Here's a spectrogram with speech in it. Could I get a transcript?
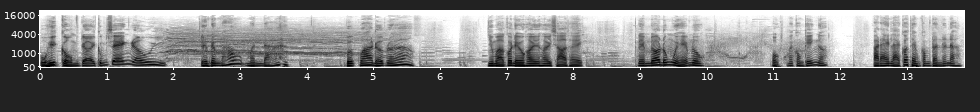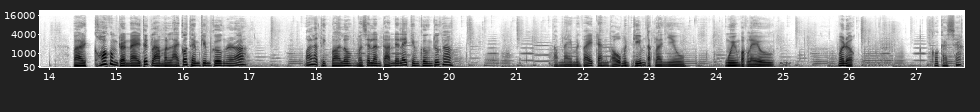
ui cùng trời cũng sáng rồi. Đêm đăng báo, mình đã vượt qua được rồi á. Nhưng mà có điều hơi hơi sợ thiệt. Đêm đó đúng nguy hiểm luôn. Ồ mấy con kiến nữa? Và đây lại có thêm công trình nữa nè. Và có công trình này tức là mình lại có thêm kim cương rồi đó. Quá là tuyệt vời luôn. Mình sẽ lên trển để lấy kim cương trước ha. Tầm này mình phải tranh thủ mình kiếm thật là nhiều nguyên vật liệu mới được. Có cả sắt.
